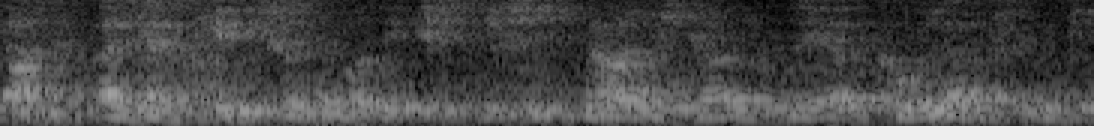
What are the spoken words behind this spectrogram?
ja. Weil ich als Kind schon immer die Geschichten, weil ich gern eher Kohle am Finsel.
